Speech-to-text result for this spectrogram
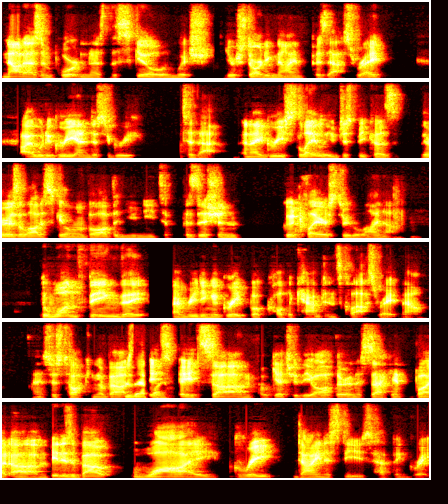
not as important as the skill in which your starting nine possess, right? I would agree and disagree to that. And I agree slightly just because there is a lot of skill involved and you need to position good players through the lineup. The one thing that I'm reading a great book called The Captain's Class right now. And it's just talking about it's, it's um I'll get you the author in a second, but um it is about why great dynasties have been great.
